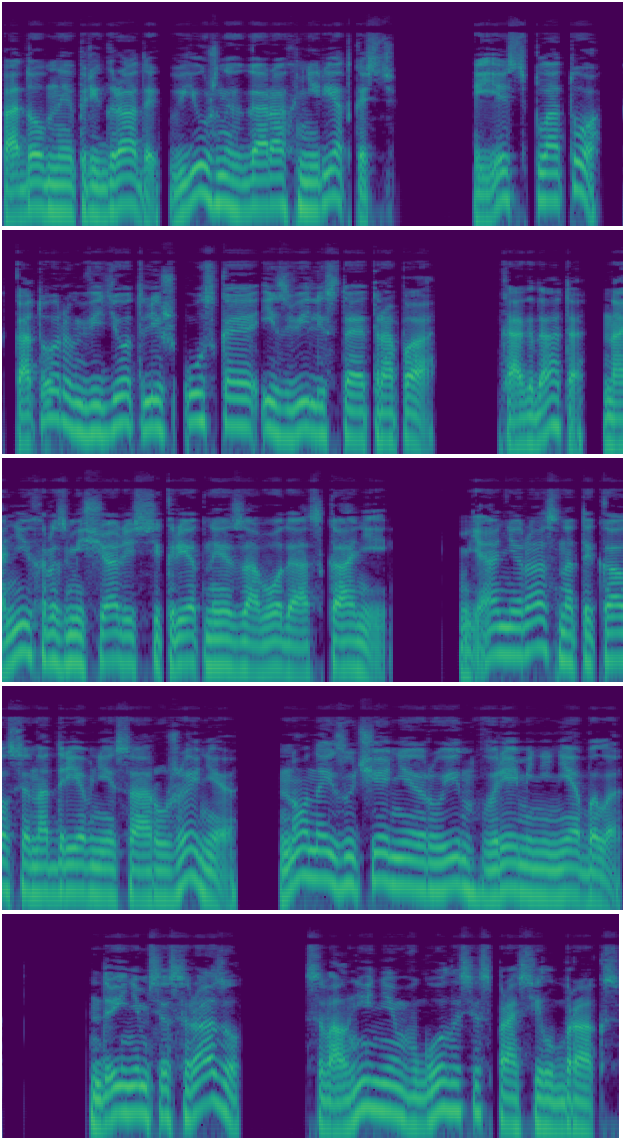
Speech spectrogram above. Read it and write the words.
Подобные преграды в южных горах не редкость. Есть плато, которым ведет лишь узкая извилистая тропа. Когда-то на них размещались секретные заводы Аскании. Я не раз натыкался на древние сооружения, но на изучение руин времени не было. «Двинемся сразу?» — с волнением в голосе спросил Бракс.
